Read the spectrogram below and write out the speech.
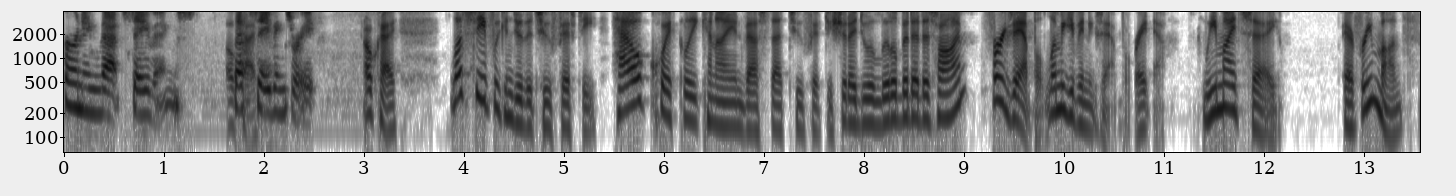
earning that savings, okay. that savings rate. Okay. Let's see if we can do the 250. How quickly can I invest that 250? Should I do a little bit at a time? For example, let me give you an example right now. We might say every month,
